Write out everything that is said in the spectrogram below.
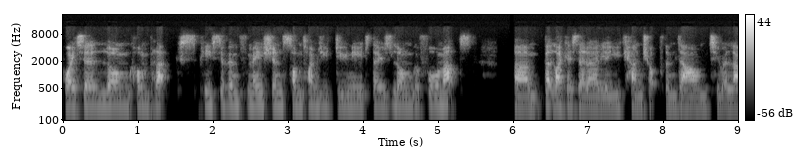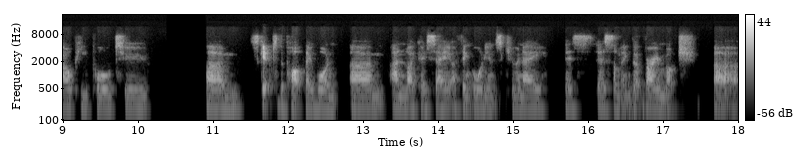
quite a long, complex piece of information. Sometimes you do need those longer formats. Um, but like I said earlier, you can chop them down to allow people to um, skip to the part they want. Um, and like I say, I think audience Q&A is, is something that very much uh,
